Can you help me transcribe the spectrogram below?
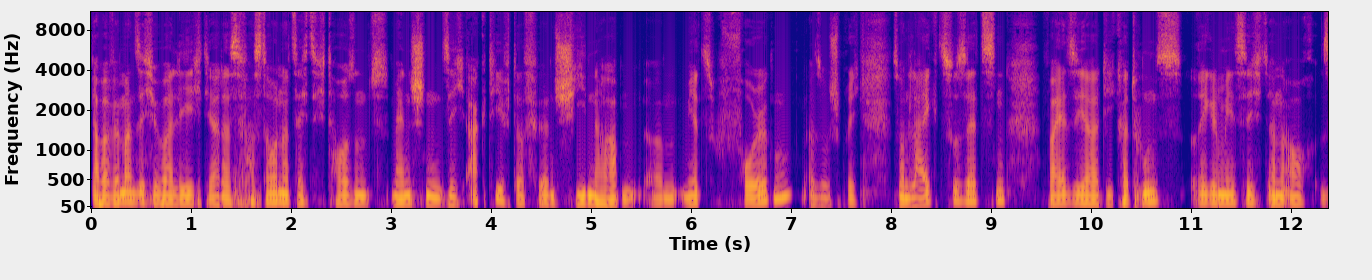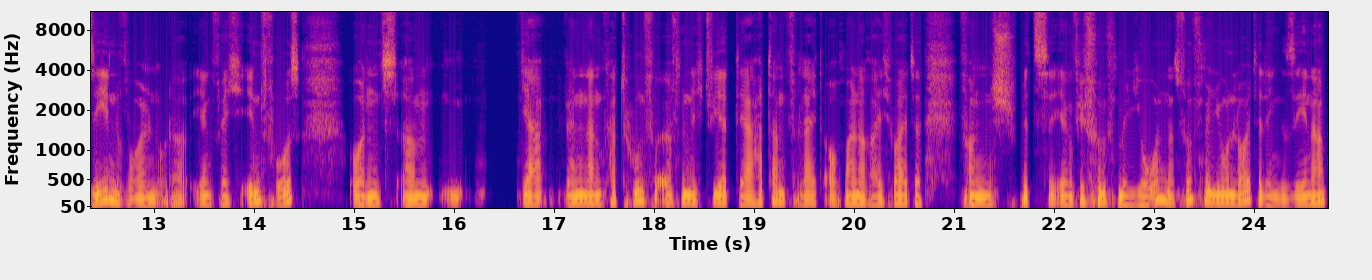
Aber wenn man sich überlegt, ja, dass fast 160.000 Menschen sich aktiv dafür entschieden haben, ähm, mir zu folgen, also sprich, so ein Like zu setzen, weil sie ja die Cartoons regelmäßig dann auch sehen wollen oder irgendwelche Infos, los. Und ähm, ja, wenn dann Cartoon veröffentlicht wird, der hat dann vielleicht auch mal eine Reichweite von Spitze irgendwie fünf Millionen, dass fünf Millionen Leute den gesehen haben.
